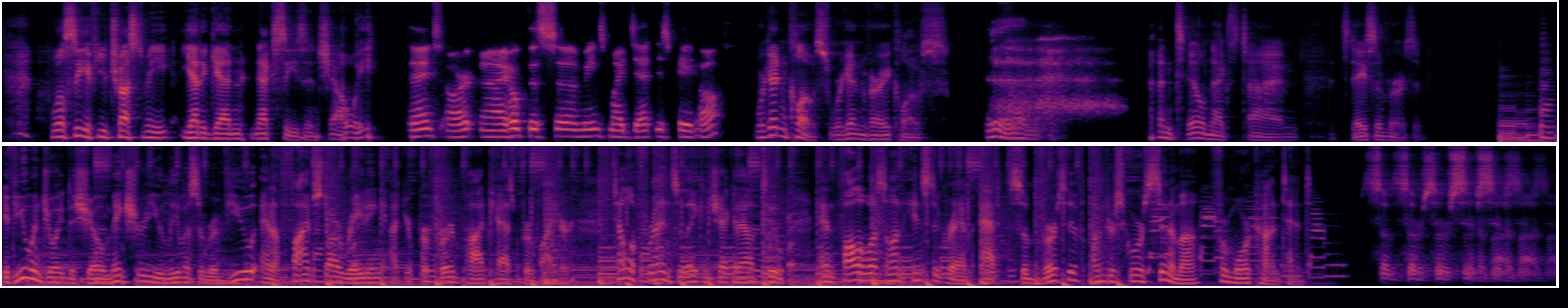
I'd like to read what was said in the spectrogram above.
we'll see if you trust me yet again next season, shall we? Thanks, Art. I hope this uh, means my debt is paid off. We're getting close. We're getting very close. Until next time, stay subversive. If you enjoyed the show, make sure you leave us a review and a five star rating at your preferred podcast provider. Tell a friend so they can check it out too. And follow us on Instagram at subversive underscore cinema for more content. Subversive cinema.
